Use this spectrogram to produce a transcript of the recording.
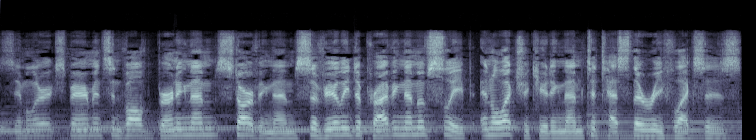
Similar experiments involved burning them, starving them, severely depriving them of sleep, and electrocuting them to test their reflexes.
